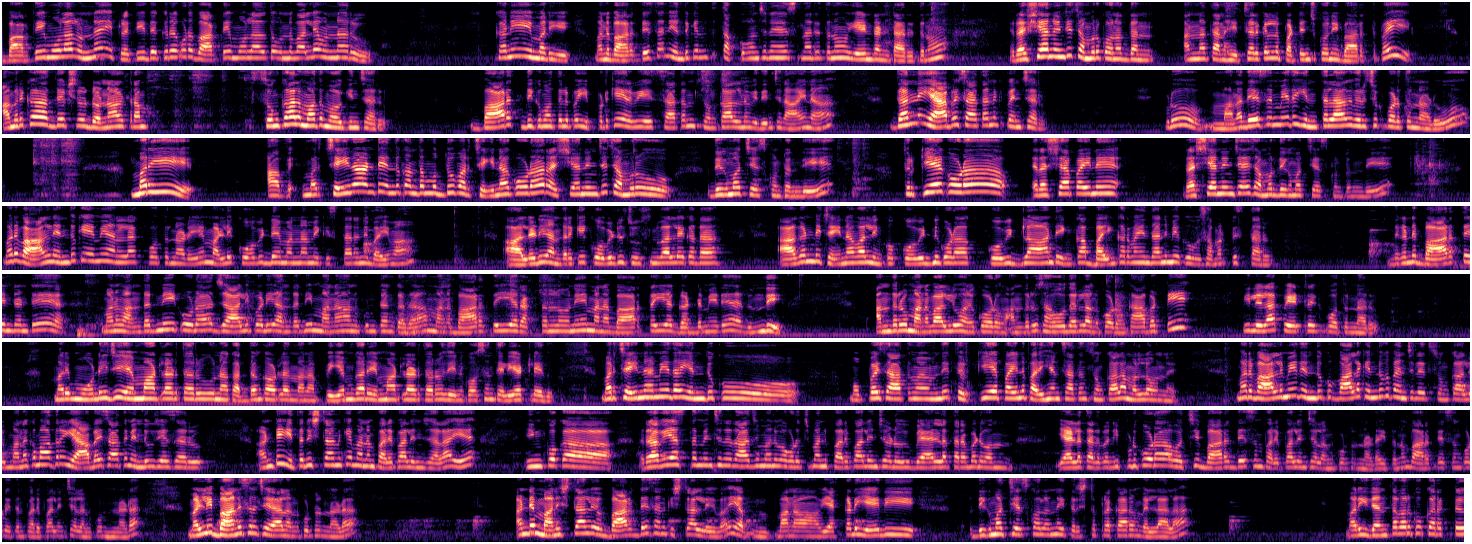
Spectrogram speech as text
భారతీయ మూలాలు ఉన్నాయి. ప్రతి దగ్గర కూడా భారతీయ మూలాలతో ఉన్న వాళ్ళే ఉన్నారు. కానీ మరి మన భారతదేశాన్ని ఎందుకు ఎంత తక్కువ అంచనా వేస్తున్నారు ఇతను? ఏంటంటారు ఇతను? రష్యా నుంచి చమురు కొనొద్దన్ అన్న తన హెచ్చరికలను పట్టించుకొని భారత్పై అమెరికా అధ్యక్షుడు డొనాల్డ్ ట్రంప్ సుంకాల మోత మోగించారు. భారత్ దిగుమతులపై ఇప్పటికే ఇరవై ఐదు శాతం సుంకాలను విధించిన ఆయన దాన్ని యాభై శాతానికి పెంచారు. ఇప్పుడు మన దేశం మీద ఇంతలాగా విరుచుకుపడుతున్నాడు. మరి మరి చైనా అంటే ఎందుకు అంత ముద్దు? మరి చైనా కూడా రష్యా నుంచే చమురు దిగుమతి చేసుకుంటుంది. తుర్కియా కూడా రష్యా పైనే రష్యా నుంచే చమురు దిగుమతి చేసుకుంటుంది. మరి వాళ్ళని ఎందుకు ఏమీ అనలేకపోతున్నాడు? ఏం మళ్ళీ కోవిడ్ ఏమన్నా మీకు ఇస్తారని భయమా? ఆల్రెడీ అందరికీ కోవిడ్లు చూసిన వాళ్ళే కదా. ఆగండి చైనా వాళ్ళు ఇంకో కోవిడ్ని కూడా కోవిడ్ లాంటి ఇంకా భయంకరమైన దాన్ని మీకు సమర్పిస్తారు. ఎందుకంటే భారత్ ఏంటంటే మనం అందరినీ కూడా జాలిపడి అందరినీ మన అనుకుంటాం కదా. మన భారతీయ రక్తంలోనే మన భారతీయ గడ్డ మీదే అది ఉంది. అందరూ మన వాళ్ళు అనుకోవడం అందరూ సహోదరులు అనుకోవడం. కాబట్టి వీళ్ళు ఇలా పేటరెక్కిపోతున్నారు మరి మోడీజీ ఏం మాట్లాడతారు? నాకు అర్థం కావట్లేదు. మన పిఎం గారు ఏం మాట్లాడతారో దీనికోసం తెలియట్లేదు. మరి చైనా మీద ఎందుకు ముప్పై శాతం ఉంది? తుర్కియా పైన పదిహేను శాతం సుంకాలు అమల్లో ఉన్నాయి. మరి వాళ్ళ మీద ఎందుకు వాళ్ళకి ఎందుకు పెంచలేదు సుంకాలు? మనకు మాత్రం యాభై శాతం ఎందుకు చేశారు? అంటే ఇతనిష్టానికే మనం పరిపాలించాలా? ఏ? ఇంకొక రవి అస్తమించిన రాజమని ఒకడు వచ్చి మనని పరిపాలించాడు. వేళ్ళ తరబడి వన్ ఏళ్ళ తరబడి ఇప్పుడు కూడా వచ్చి భారతదేశం పరిపాలించాలనుకుంటున్నాడా? ఇతను భారతదేశం కూడా ఇతను పరిపాలించాలనుకుంటున్నాడా? మళ్ళీ బానిసలు చేయాలనుకుంటున్నాడా? అంటే మన ఇష్టాలు భారతదేశానికి ఇష్టాలు లేవా? మనం ఎక్కడ ఏది దిగుమతి చేసుకోవాలన్నా ఇతర ఇష్ట ప్రకారం వెళ్ళాలా? మరి ఇది ఎంతవరకు కరెక్ట్?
